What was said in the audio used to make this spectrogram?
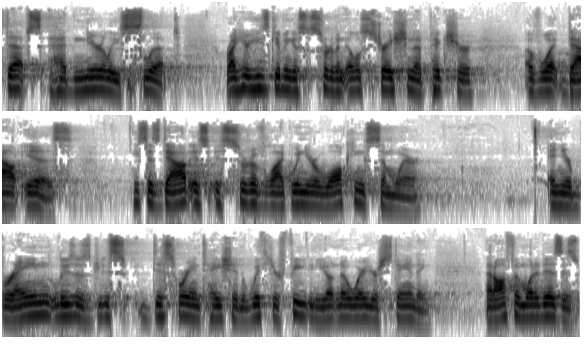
steps had nearly slipped. Right here, he's giving us sort of an illustration, a picture of what doubt is. He says, Doubt is, is sort of like when you're walking somewhere and your brain loses dis- disorientation with your feet and you don't know where you're standing. That often what it is is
